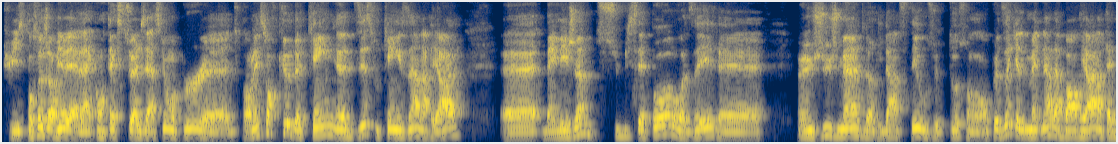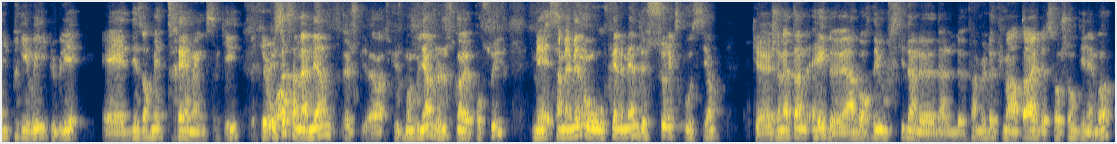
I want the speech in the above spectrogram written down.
Puis c'est pour ça que je reviens à la contextualisation un peu euh, du problème. Si on recule de 15, euh, 10 ou 15 ans en arrière, euh, ben les jeunes subissaient pas, on va dire, euh, un jugement de leur identité aux yeux de tous. On, on peut dire que maintenant, la barrière entre la vie privée et publique est désormais très mince, OK? Wow. ça, ça m'amène, euh, euh, excuse-moi William, je veux juste qu'on le poursuive, mais ça m'amène au phénomène de surexposition que Jonathan Hay a abordé aussi dans le, dans le fameux documentaire de Social Dilemma.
